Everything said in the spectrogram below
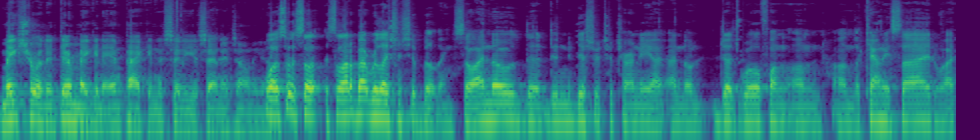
make sure that they're making an impact in the city of San Antonio? Well, so it's a, it's a lot about relationship building. So I know the, the new district attorney. I, I know Judge Wolff on, on, on the county side. I,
